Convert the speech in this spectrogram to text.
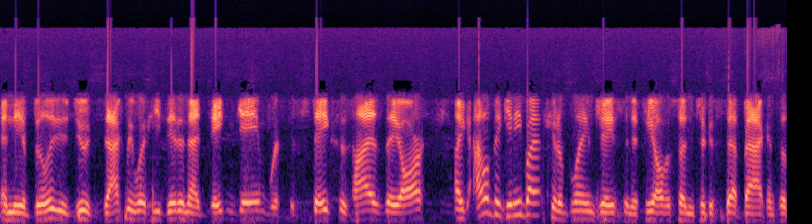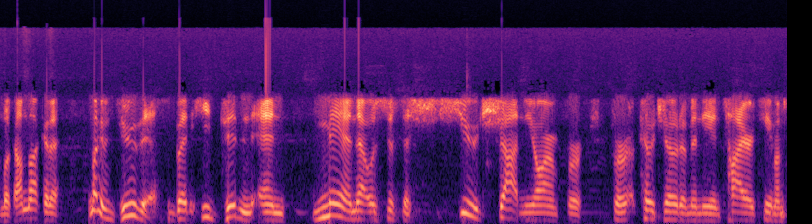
and the ability to do exactly what he did in that Dayton game with the stakes as high as they are, like, I don't think anybody could have blamed Jason if he all of a sudden took a step back and said, look, I'm not going to, I'm not going to do this. But he didn't. And, man, that was just a huge shot in the arm for for Coach Odom and the entire team. I'm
